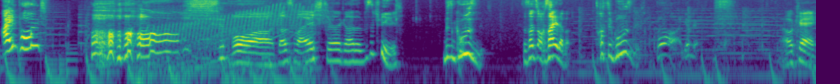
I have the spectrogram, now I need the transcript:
Ein Punkt! Boah, das war echt äh, gerade ein bisschen schwierig. Ein bisschen gruselig. Das soll es auch sein, aber trotzdem gruselig. Boah, Junge. Okay.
